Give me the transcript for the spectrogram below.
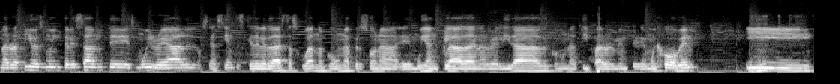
narrativa es muy interesante, es muy real, o sea, sientes que de verdad estás jugando con una persona eh, muy anclada en la realidad, con una tipa realmente muy joven. Y,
